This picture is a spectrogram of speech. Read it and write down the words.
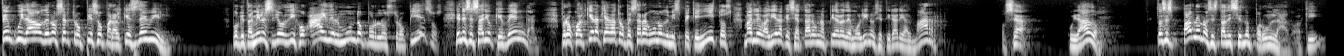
Ten cuidado de no ser tropiezo para el que es débil. Porque también el Señor dijo, ay del mundo por los tropiezos. Es necesario que vengan. Pero cualquiera que haga tropezar a uno de mis pequeñitos, más le valiera que se atara una piedra de molino y se tirara al mar. O sea, cuidado. Entonces, Pablo nos está diciendo por un lado aquí,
